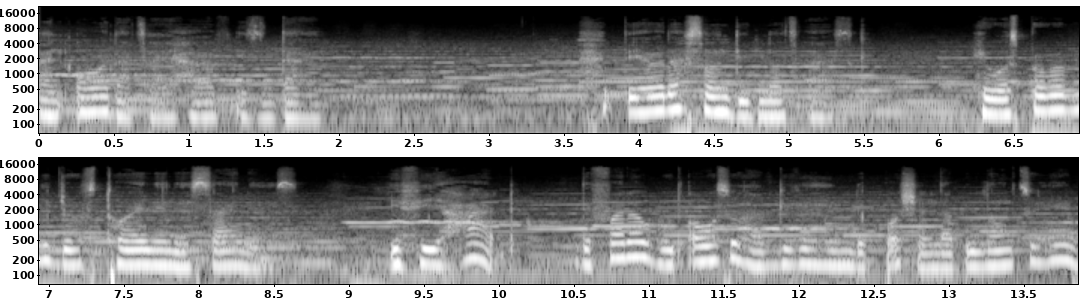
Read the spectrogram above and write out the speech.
and all that I have is thine. the elder son did not ask. He was probably just toiling in silence. If he had, the father would also have given him the portion that belonged to him.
